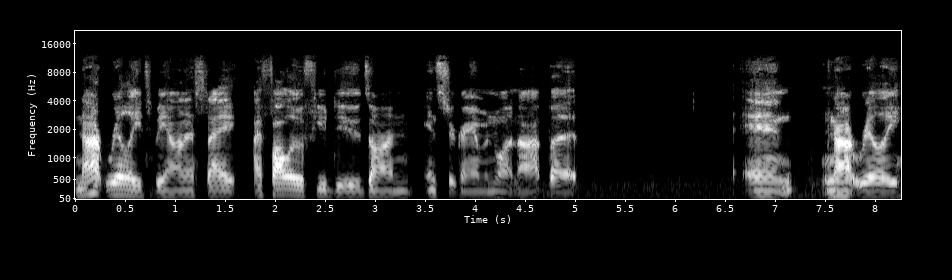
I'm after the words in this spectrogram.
not really, to be honest. I I follow a few dudes on Instagram and whatnot, but and not really.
